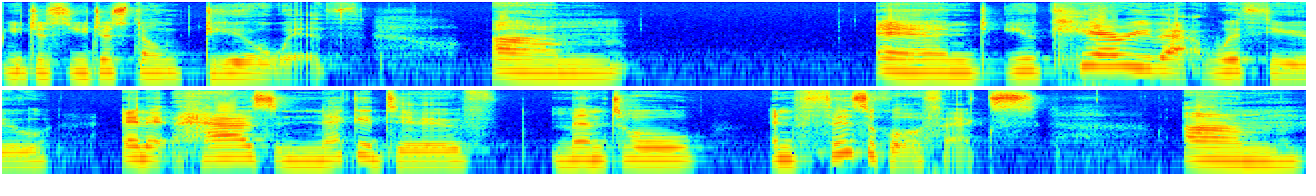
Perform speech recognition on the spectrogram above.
You just you just don't deal with. Um, and you carry that with you and it has negative mental and physical effects. Um,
